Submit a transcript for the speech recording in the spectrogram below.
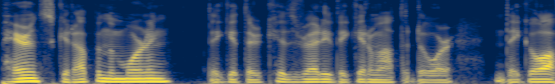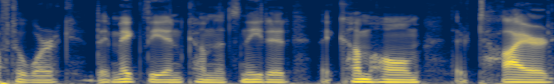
Parents get up in the morning, they get their kids ready, they get them out the door, they go off to work, they make the income that's needed, they come home, they're tired,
